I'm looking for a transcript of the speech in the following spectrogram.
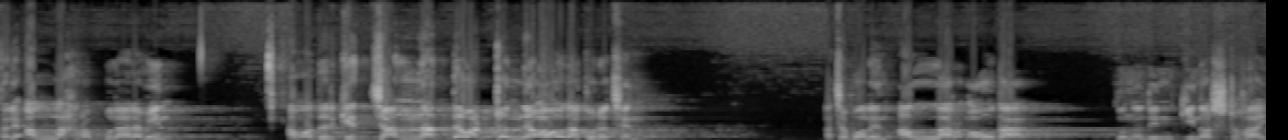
তাহলে আল্লাহ রাব্বুল আলামিন আমাদেরকে জান্নাত দেওয়ার জন্য অওদা করেছেন। আচ্ছা বলেন, আল্লাহর অওদা কোনোদিন কি নষ্ট হয়?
